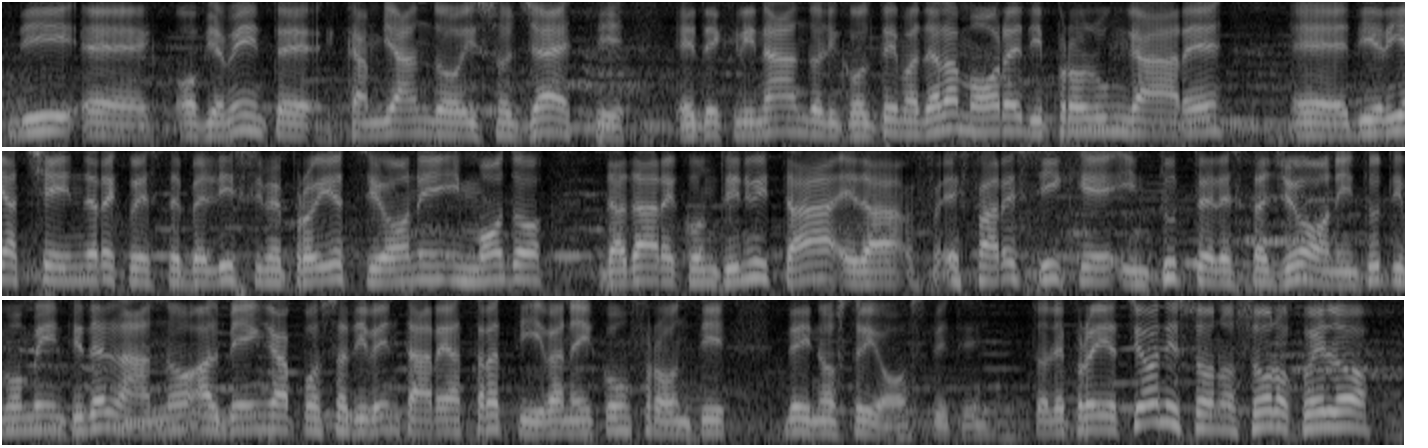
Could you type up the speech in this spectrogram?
di, eh, ovviamente cambiando i soggetti e declinandoli col tema dell'amore, di prolungare, eh, di riaccendere queste bellissime proiezioni in modo da dare continuità e, da, e fare sì che in tutte le stagioni, in tutti i momenti dell'anno, Albenga possa diventare attrattiva nei confronti dei nostri ospiti. Le proiezioni sono solo quello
